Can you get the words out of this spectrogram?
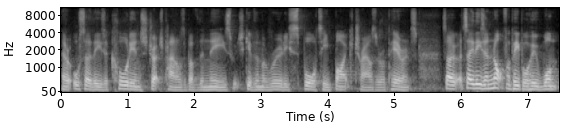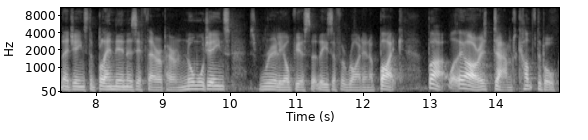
There are also these accordion stretch panels above the knees which give them a really sporty bike trouser appearance. So I'd say these are not for people who want their jeans to blend in as if they're a pair of normal jeans. It's really obvious that these are for riding a bike. But what they are is damned comfortable.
